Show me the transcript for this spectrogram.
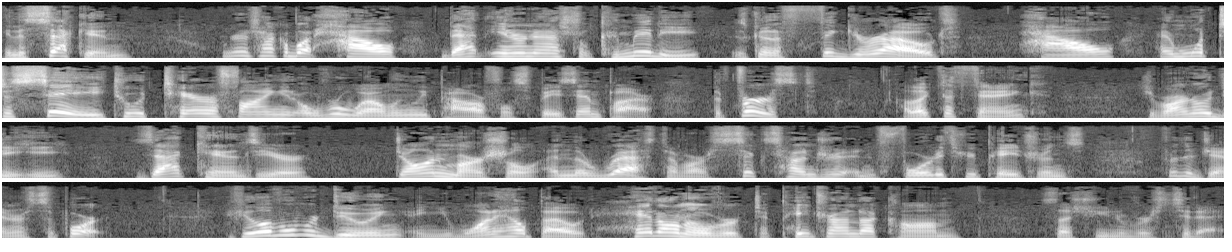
In a second, we're going to talk about how that international committee is going to figure out how and what to say to a terrifying and overwhelmingly powerful space empire. But first, I'd like to thank Jabbar Odihi, Zach Kanzier, John Marshall, and the rest of our 643 patrons for their generous support. If you love what we're doing and you want to help out, head on over to patreon.com slash universe today.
